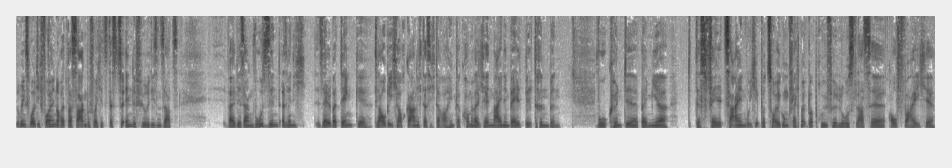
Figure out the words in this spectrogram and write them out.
Übrigens wollte ich vorhin noch etwas sagen, bevor ich jetzt das zu Ende führe, diesen Satz. Weil wir sagen, wo sind, also wenn ich selber denke, glaube ich auch gar nicht, dass ich dahinter komme, weil ich ja in meinem Weltbild drin bin. Wo könnte bei mir das Feld sein, wo ich Überzeugung vielleicht mal überprüfe, loslasse, aufweiche,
